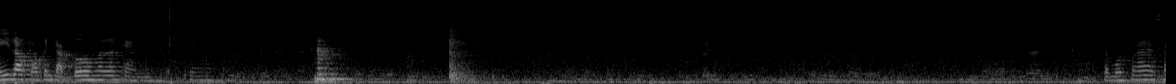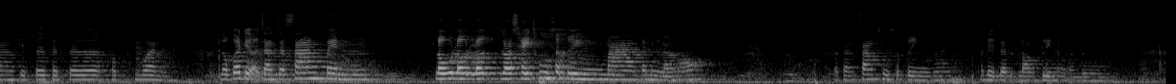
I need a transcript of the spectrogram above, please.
นี้เราเอาเป็นดับเบิลก็แล้วกันสมมติว่าสร้าง getter setter ครบถ้วน แล้วก็เดี๋ยวอาจารย์จะสร้างเป็น เราเราเราเราใช้ to string มากันอยู่แล้วเนาะอาจารย์สร้าง to string ด้วยเดี๋ยวจะลองปริ้นออกมาดูนะคะ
